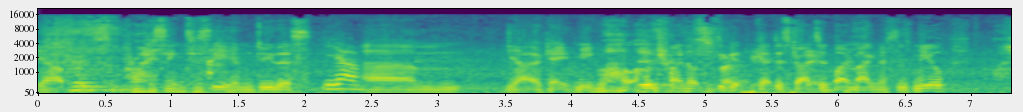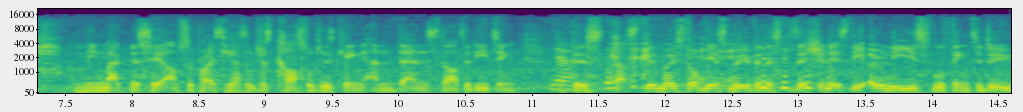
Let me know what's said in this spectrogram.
Yeah, it's surprising to see him do this. Yeah. Um, yeah, okay. Meanwhile, I'll try not to get, get distracted by Magnus's meal. I mean, Magnus here, I'm surprised he hasn't just castled his king and then started eating. Yeah. Because that's the most obvious move in this position. It's the only useful thing to do.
